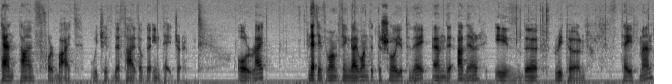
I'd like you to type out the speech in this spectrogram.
10 times 4 bytes which is the size of the integer. Alright, that is one thing I wanted to show you today and the other is the return statement.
